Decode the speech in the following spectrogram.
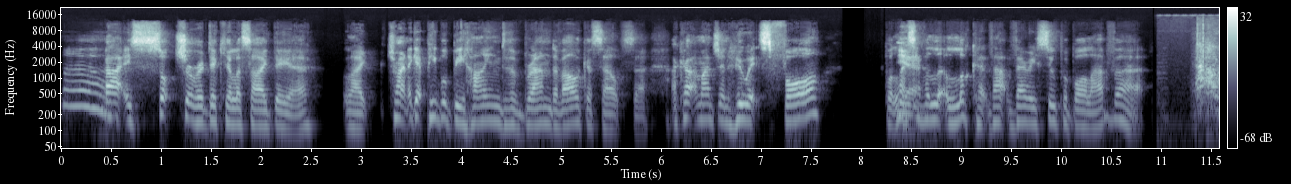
that is such a ridiculous idea like trying to get people behind the brand of alka-seltzer i can't imagine who it's for but let's Yeah. have a little look at that very super bowl advert Blah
